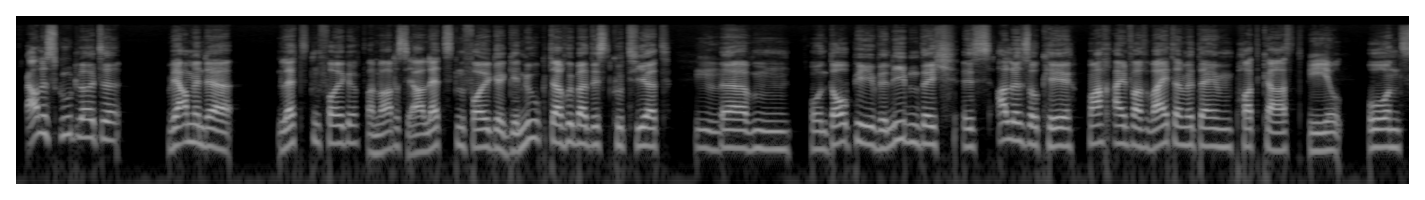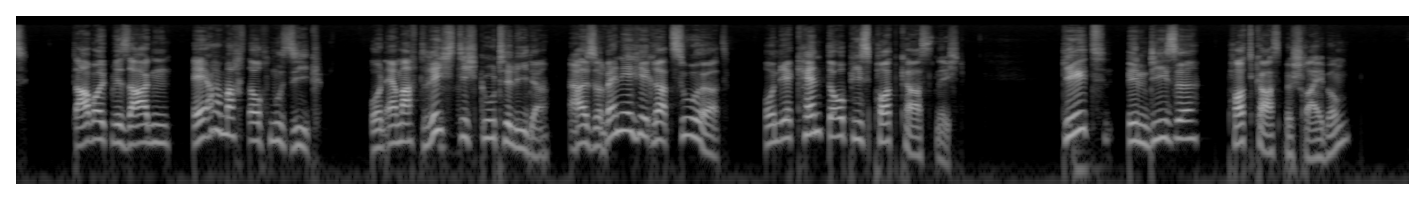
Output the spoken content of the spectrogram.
alles gut, Leute. Wir haben in der letzten Folge, wann war das? Ja, letzten Folge genug darüber diskutiert. Mhm. Ähm, und Dopey, wir lieben dich, ist alles okay. Mach einfach weiter mit deinem Podcast. Jo. Und da wollten wir sagen, er macht auch Musik. Und er macht richtig gute Lieder. Also, wenn ihr hier gerade zuhört und ihr kennt Dopeys Podcast nicht, geht in diese Podcast-Beschreibung,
